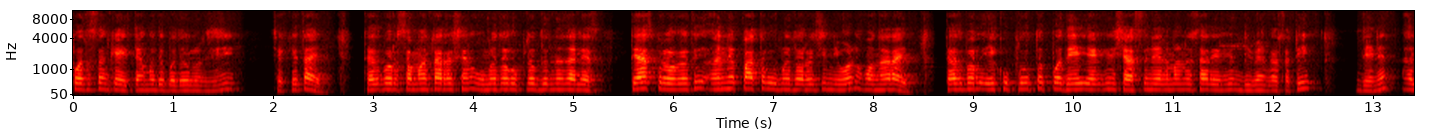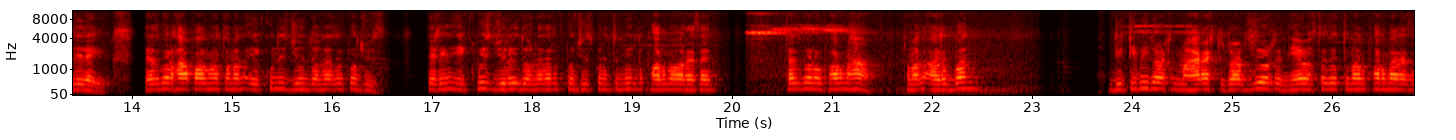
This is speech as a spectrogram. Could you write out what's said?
पदसंख्या आहे त्यामध्ये बदल होण्याची शक्यता आहे. त्याचबरोबर समांतर आरक्षण उमेदवार उपलब्ध न झाल्यास त्याच प्रवर्गातील अन्य पात्र उमेदवाराची निवड होणार आहे. त्याचबरोबर एक उपरोक्त पद हे या शासन नियमानुसार या दिव्यांगासाठी देण्यात आलेले आहे. त्याचबरोबर हा फॉर्म तुम्हाला एकोणीस जून दोन हजार पंचवीस त्या ठिकाणी एकवीस जुलै दोन हजार पंचवीसपर्यंत तुम्ही फॉर्म भरायचा आहे. त्याचबरोबर फॉर्म हा तुम्हाला urban D T B dot Maharashtra dot G dot in या जो तुम्हाला फॉर्म भरायचा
